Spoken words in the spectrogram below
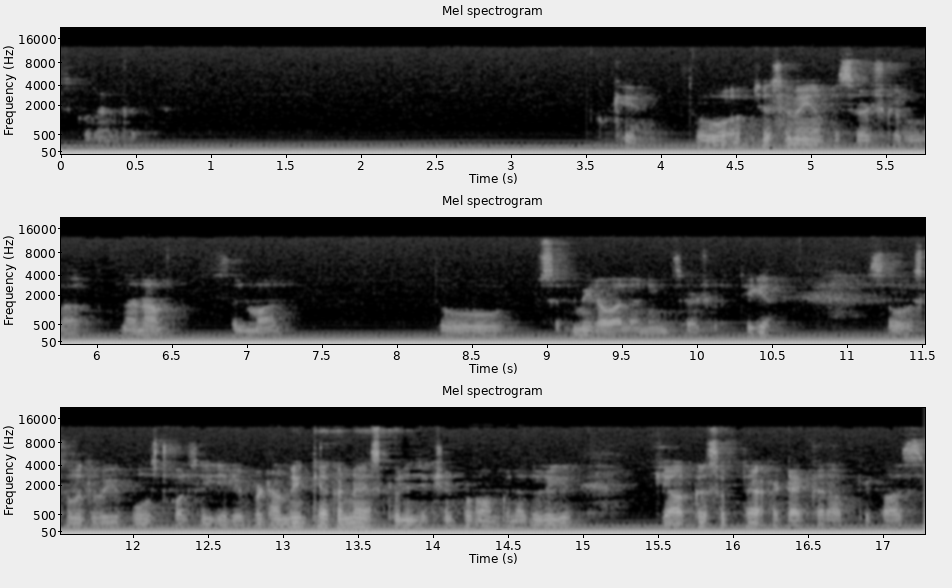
इसको रन करते हैं। ओके तो अब जैसे मैं यहाँ पे सर्च करूँगा अपना नाम सलमान तो सिर्फ़ मेरा वाला नेम सर्च हो ठीक है? सो so, इसका मतलब है कि पोस्ट कॉल सही चलिए बट हमें क्या करना है? एसक्यूएल इंजेक्शन परफॉर्म करना है। तो देखिए क्या कर सकता है? अटैकर आपके पास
